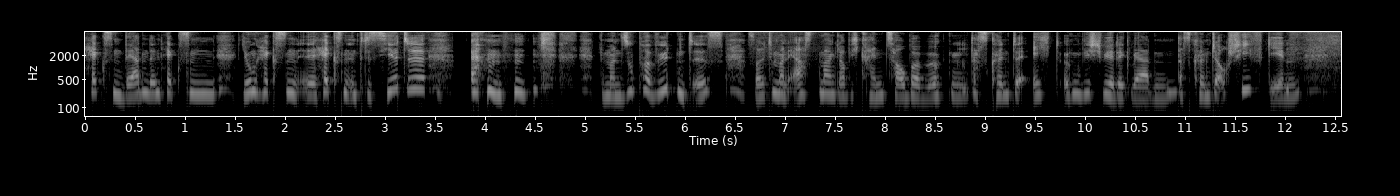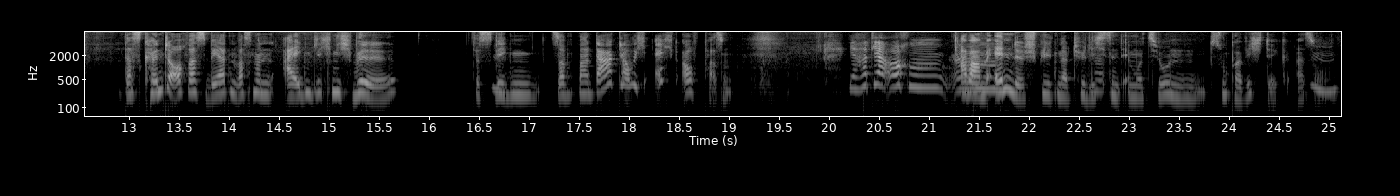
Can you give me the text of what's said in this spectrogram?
Hexen, werdenden Hexen, Junghexen, äh, Hexeninteressierte, ähm, wenn man super wütend ist, sollte man erstmal, glaube ich, keinen Zauber wirken. Das könnte echt irgendwie schwierig werden. Das könnte auch schief gehen. Das könnte auch was werden, was man eigentlich nicht will. Deswegen sollte man da, glaube ich, echt aufpassen. Ja, hat ja auch ein. Aber am ähm, Ende spielt natürlich, ja. sind Emotionen super wichtig. Also. Mhm.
